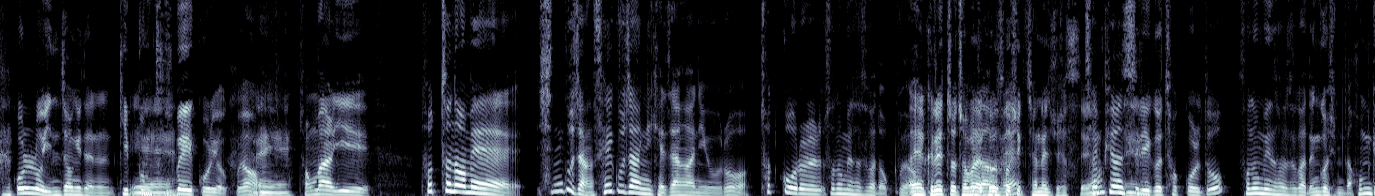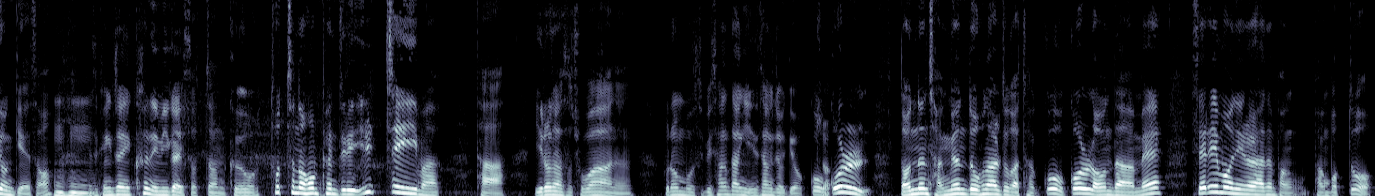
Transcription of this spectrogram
골로 인정이 되는 기쁨 예. 두 배의 골이었고요. 예. 정말 이 토트넘의 신구장, 새 구장이 개장한 이후로 첫 골을 손흥민 선수가 넣었고요. 네, 그랬죠. 저번에 그 소식 전해주셨어요. 챔피언스리그 네. 첫 골도 손흥민 선수가 넣은 것입니다. 홈 경기에서 그래서 굉장히 큰 의미가 있었던 그 토트넘 홈팬들이 일제히 막 다 일어나서 좋아하는 그런 모습이 상당히 인상적이었고 저... 골 넣는 장면도 호날두 같았고 골 넣은 다음에 세리머니를 하는 방, 방법도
